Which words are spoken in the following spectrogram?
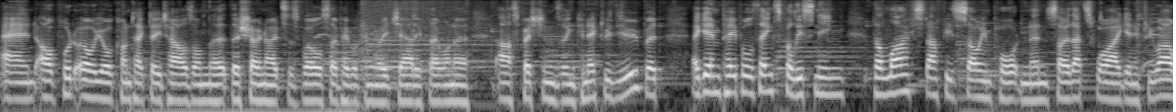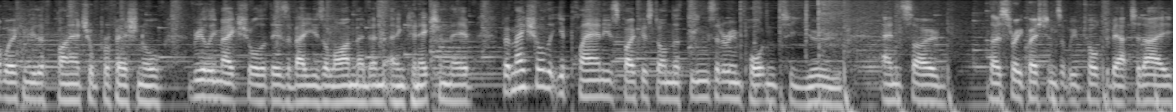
And I'll put all your contact details on the, the show notes as well so people can reach out if they want to ask questions and connect with you. But again, people, thanks for listening. The life stuff is so important. And so that's why, again, if you are working with a financial professional, really make sure that there's a values alignment and, and connection there. But make sure that your plan is focused on the things that are important to you. And so those three questions that we've talked about today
